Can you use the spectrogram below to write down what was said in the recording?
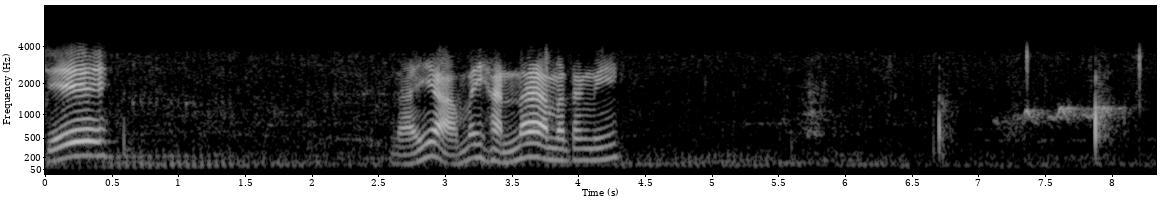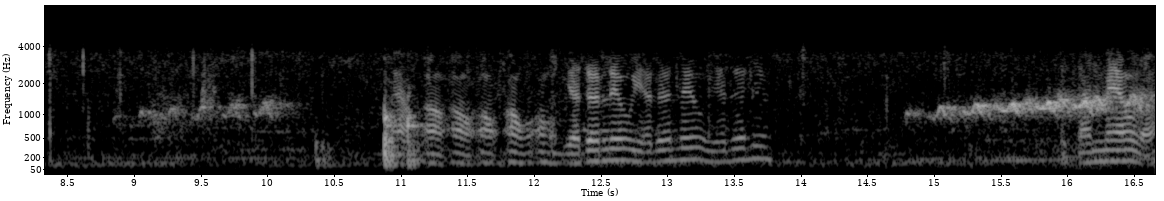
เจ๊ไหนอะ ไม่หันหน้ามาทางนี้เอาเอาเอาเอาเอาเอาอย่าเดินเร็ว อย่าเดินเร็ว อย่าเดินเร็วตามแมวเหรอ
